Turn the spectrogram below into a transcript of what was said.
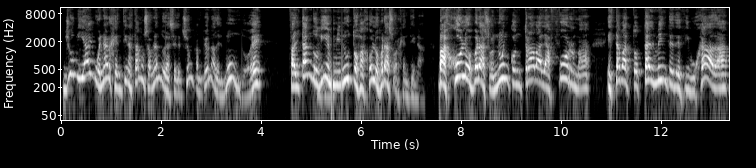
yo vi algo en Argentina, estamos hablando de la selección campeona del mundo, ¿eh? Faltando 10 minutos bajó los brazos Argentina. Bajó los brazos, no encontraba la forma estaba totalmente desdibujada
